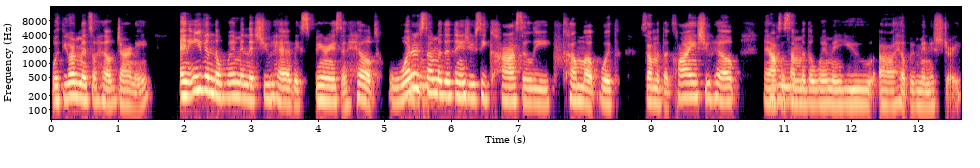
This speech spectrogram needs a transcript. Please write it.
with your mental health journey. And even the women that you have experienced and helped, what mm-hmm. are some of the things you see constantly come up with some of the clients you help and also mm-hmm. some of the women you uh, help in ministry?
